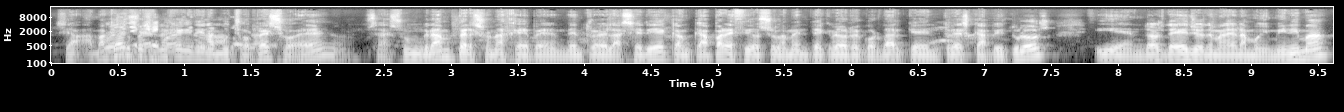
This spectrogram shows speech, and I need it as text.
O sea, además es un personaje que tiene mucho peso, ¿eh? O sea, es un gran personaje dentro de la serie, que aunque ha aparecido solamente, creo recordar que en tres capítulos y en dos de ellos de manera muy mínima,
